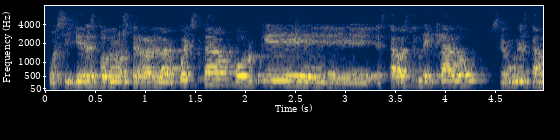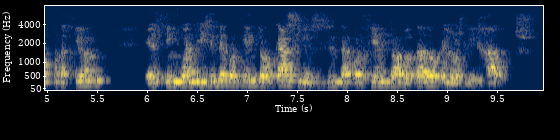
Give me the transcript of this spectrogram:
pues si quieres podemos cerrar la encuesta porque está bastante claro, según esta votación, el 57%, casi el 60% ha votado que los lijados.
